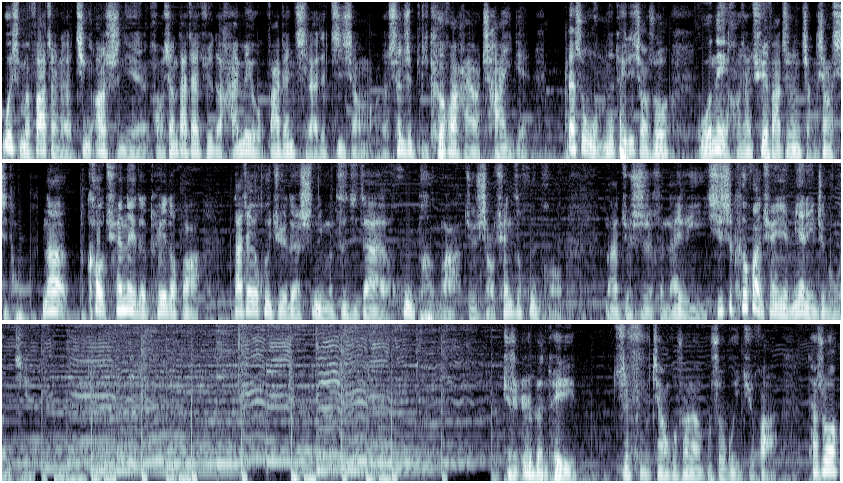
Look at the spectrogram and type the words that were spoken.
为什么发展了近二十年，好像大家觉得还没有发展起来的迹象嘛？甚至比科幻还要差一点。但是我们的推理小说，国内好像缺乏这种奖项系统。那靠圈内的推的话，大家又会觉得是你们自己在互捧啊，就是小圈子互捧。那就是很难有意义。其实科幻圈也面临这个问题，就是日本推理之父江户川乱步说过一句话，他说：“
